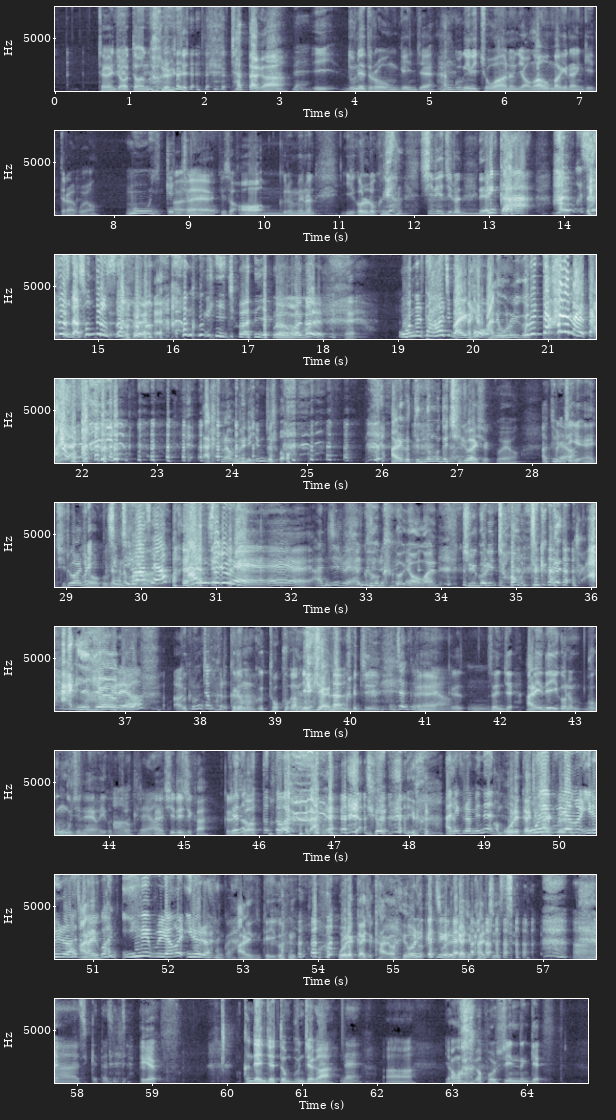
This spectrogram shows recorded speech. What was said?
제가 이제 어떤 거를 이제 찾다가 네. 이 눈에 들어온 게 이제 한국인이 좋아하는 영화 음악이라는 게 있더라고요. 뭐 있겠죠. 음. 어, 예, 그래서 어 그러면은 이걸로 그냥 시리즈로 내 그러니까 한 손들었어 나 손들었어 한국인이 좋아하는 영화 영화 음악. 음악을 예. 오늘 다 하지 말고 아니 오늘 이거 오늘 딱 하나만 딱 하나 약간 하면 힘들어. 아니 이거 듣는 분도 지루하실 거예요. 아, 그래요? 솔직히 예, 지루하죠. 그게 지금 하나만. 지루하세요? 안 지루해 안 지루해 안그 지루해 그거 영화 줄거리 처음부터 끝까지 쫙 얘기하고 그래요? 아, 그럼 좀 그렇다 그러면 그 독후감 얘기하는 거지. 좀 그렇네요 예, 음. 그래서 이제 아니 근데 이거는 무궁무진해요 이것도. 아, 그래요? 네, 시리즈가. 그래서 또, 또 아니 이건 이건 아니 그러면은 아, 올해까지 5회 갈 분량을 1회를 하지 아니. 말고 한 2회 분량을 1회를 하는 거야 아니 그러니까 이건 올해까지 가요. 올해까지? 올해까지 갈 수 있어. 아 죽겠다 진짜 이게 근데 이제 또 문제가 네 아 영화가 볼 수 있는 게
